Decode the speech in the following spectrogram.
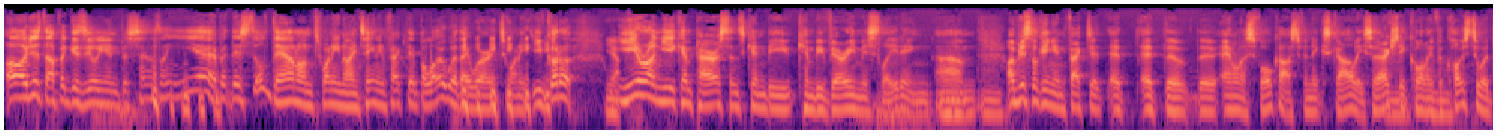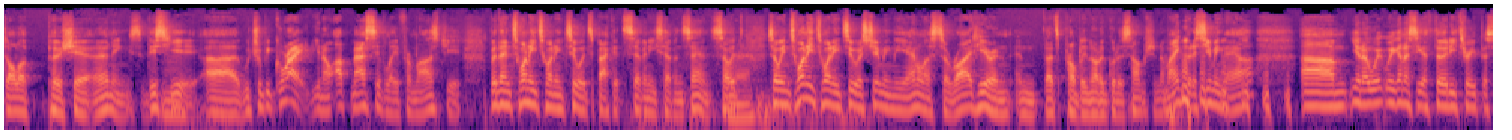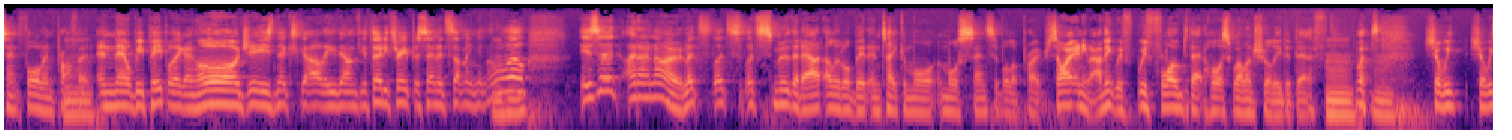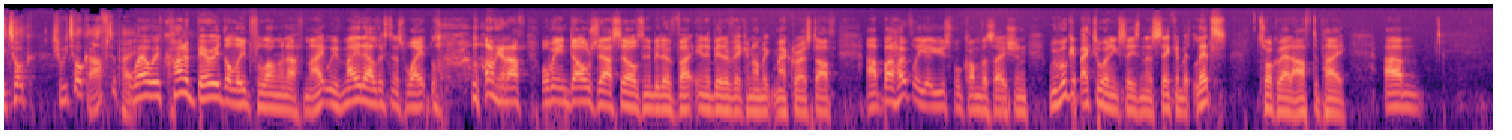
Oh, just up a gazillion percent. I was like, yeah, but they're still down on 2019. In fact, they're below where they were in 20. You've got to Yeah. year on year comparisons can be can be very misleading. Mm-hmm. Um, I'm just looking, in fact, at, at, at the the analyst forecast for Nick Scali. So they're actually Mm-hmm. calling for close to a dollar per share earnings this year, uh, which would be great. You know, up massively from last year. But then 2022, it's back at 77 cents. So Yeah. so in 2022, assuming the analysts are right here, and, and that's probably not a good assumption to make, but assuming they are, um, you know, we're, we're going to see a 33% fall in profit. Mm. And there'll be people that are going, oh, geez, Nick Scali, down to 33%, it's something. You know, Mm-hmm. Well, is it? I don't know. Let's let's let's smooth it out a little bit and take a more more sensible approach. So anyway, I think we've we've flogged that horse well and truly to death. Let's- Shall we shall we talk shall we talk afterpay? Mm, Well, we've kind of buried the lead for long enough, mate. We've made our listeners wait long enough, or we indulged ourselves in a bit of uh, in a bit of economic macro stuff. Uh, but hopefully, a useful conversation. We will get back to earnings season in a second, but let's talk about afterpay. Um,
